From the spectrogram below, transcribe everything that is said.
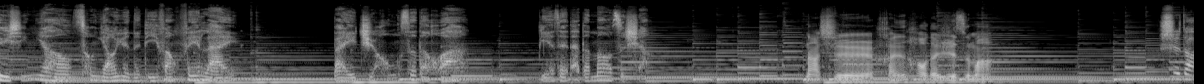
旅行鸟从遥远的地方飞来，把一枝红色的花别在他的帽子上。那是很好的日子吗？是的，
